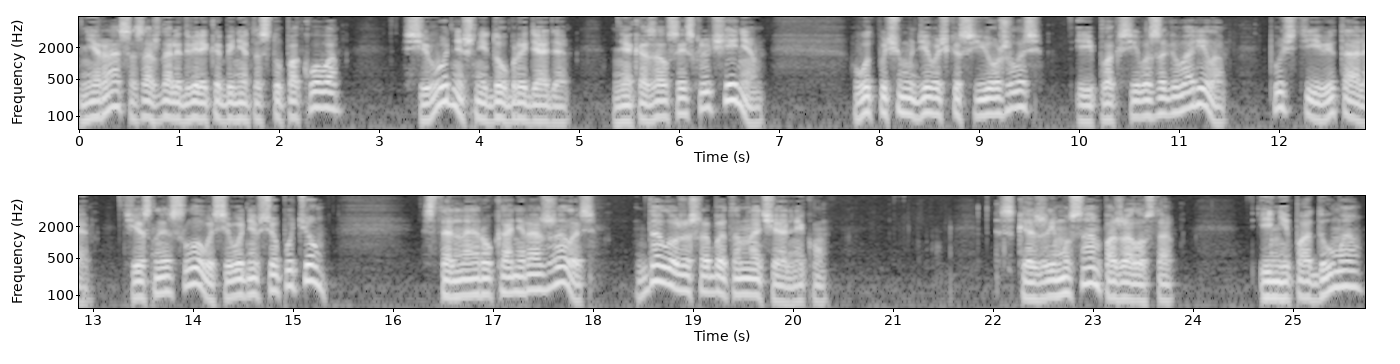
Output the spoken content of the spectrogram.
не раз осаждали двери кабинета Ступакова. Сегодняшний добрый дядя не оказался исключением. Вот почему девочка съежилась и плаксиво заговорила. «Пусти, Виталя. Честное слово, сегодня все путем». Стальная рука не разжалась. «Доложишь об этом начальнику». «Скажи ему сам, пожалуйста». «И не подумаю».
